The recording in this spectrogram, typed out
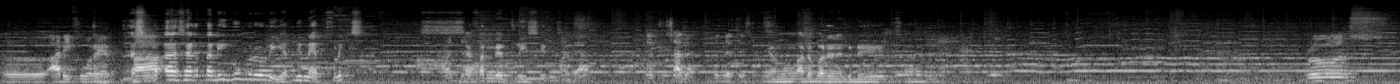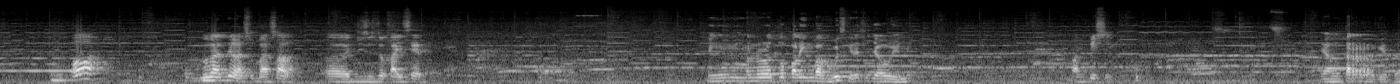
Eh, Arifureta. Eh, saya tadi gue baru lihat di Netflix ada. Seven Deadly Sins Ada. Netflix ada. Deadly Sins. yang ada badannya gede bisa. Terus oh gue ganti lah Subasa lah Eh, Jujutsu Kaisen Yang menurut lo paling bagus kita sejauh ini One Piece sih yang ter gitu.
